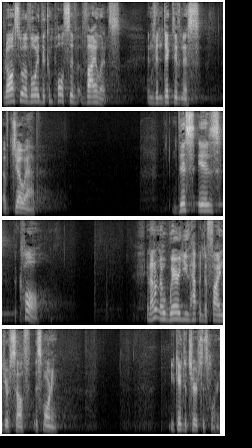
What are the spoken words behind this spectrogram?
but also avoid the compulsive violence and vindictiveness of Joab. This is the call. And I don't know where you happen to find yourself this morning. You came to church this morning.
